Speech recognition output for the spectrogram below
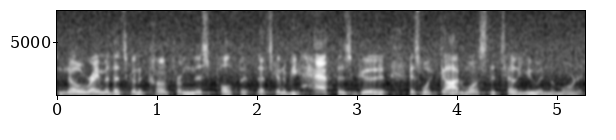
no rhema that's going to come from this pulpit that's going to be half as good as what God wants to tell you in the morning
